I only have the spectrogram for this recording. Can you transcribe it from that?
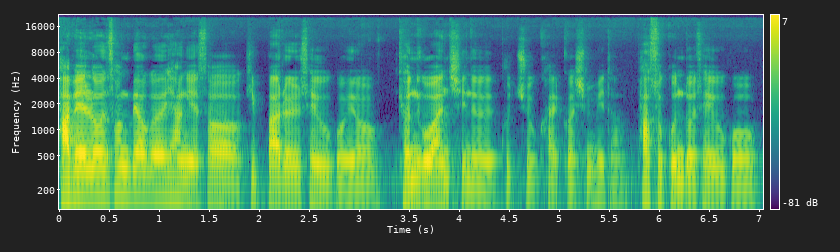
바벨론 성벽을 향해서 깃발을 세우고요. 견고한 진을 구축할 것입니다. 파수꾼도 세우고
